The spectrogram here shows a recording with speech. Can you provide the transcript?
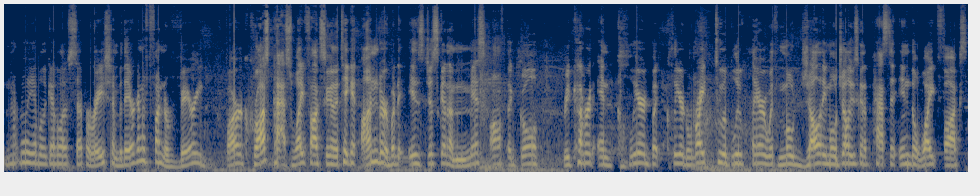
not really able to get a lot of separation, but they are going to find a very far cross pass. White Fox is going to take it under, but it is just going to miss off the goal. Recovered and cleared, but cleared right to a blue player with Mojolly. Mojolly's going to pass it into White Fox.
